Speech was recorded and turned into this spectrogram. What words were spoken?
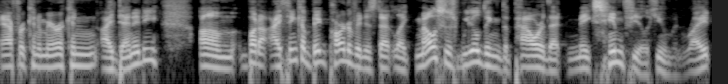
African American identity. Um, but I think a big part of it is that like Mouse is wielding the power that makes him feel human, right?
